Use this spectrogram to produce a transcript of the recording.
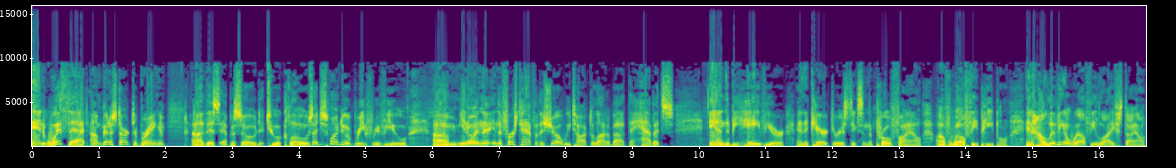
And with that, I'm going to start to bring uh, this episode to a close. I just want to do a brief review. Um, you know, in the in the first half of the show, we talked a lot about the habits and the behavior and the characteristics and the profile of wealthy people, and how living a wealthy lifestyle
